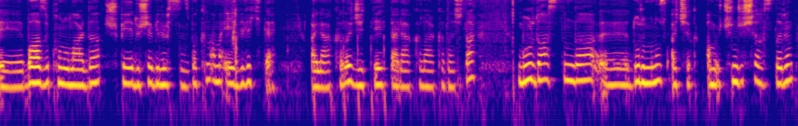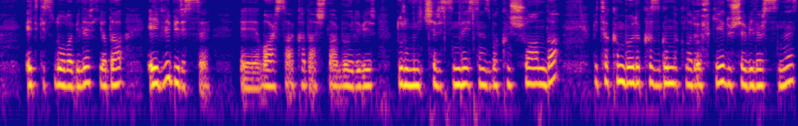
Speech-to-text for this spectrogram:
e, bazı konularda şüpheye düşebilirsiniz. Bakın ama evlilikle alakalı, ciddiyetle alakalı arkadaşlar. Burada aslında e, durumunuz açık ama üçüncü şahısların etkisi de olabilir ya da evli birisi e, varsa arkadaşlar böyle bir durumun içerisindeyseniz bakın şu anda bir takım böyle kızgınlıklar, öfkeye düşebilirsiniz.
